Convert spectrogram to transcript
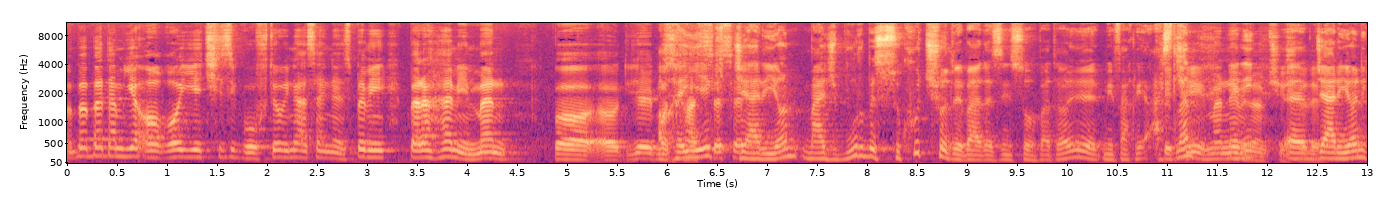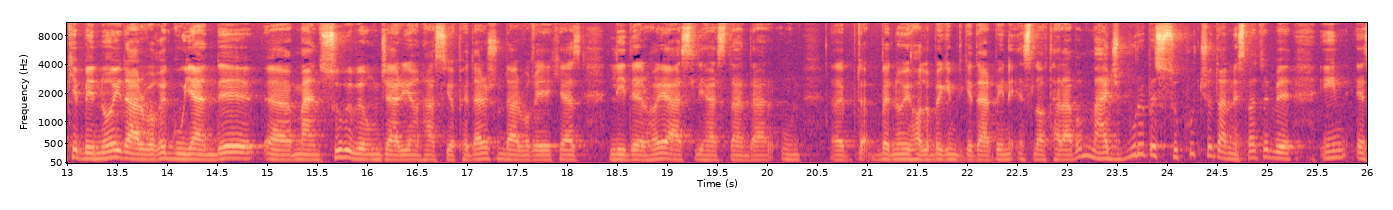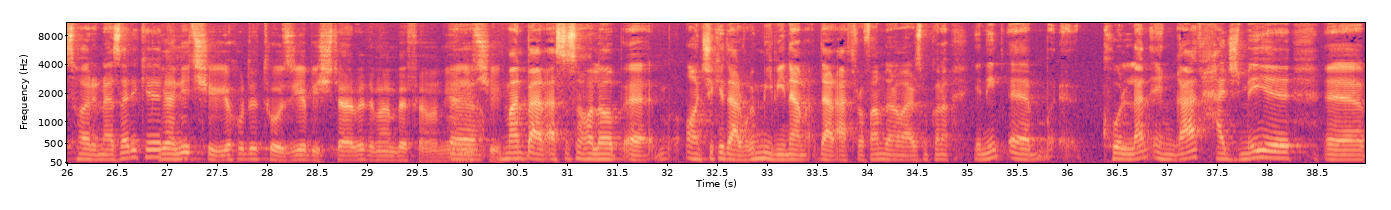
و بعدم یه آقای یه چیزی گفته و این اصلا نیست ببین برای همین من با یه آخه یک جریان مجبور به سکوت شده بعد از این صحبت های میفخری اصلا چی؟ من نمی‌دونم چی شده. جریانی که به نوعی در واقع گوینده منصوب به اون جریان هست یا پدرشون در واقع یکی از لیدرهای اصلی هستن در اون به نوعی حالا بگیم دیگه در بین اصلاح طلبها مجبور به سکوت شدن نسبت به این اظهار نظری که یعنی چی؟ یه خود توضیح بیشتر بده من بفهمم. یعنی چی؟ من بر اساس حالا آنچه که در واقع می‌بینم در اطرافم دارم عرض می‌کنم. یعنی کلا انقدر حجمه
